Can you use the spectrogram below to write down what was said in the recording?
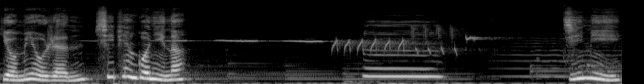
有没有人欺骗过你呢？”嗯，吉米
